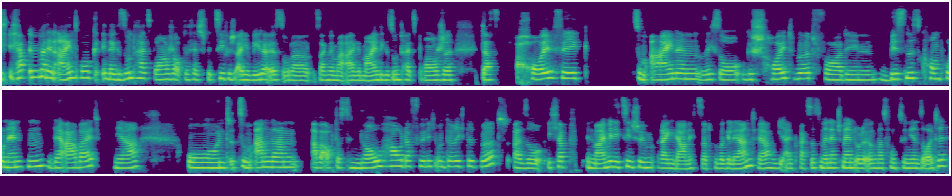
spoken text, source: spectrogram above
ich, ich habe immer den Eindruck, in der Gesundheitsbranche, ob das jetzt spezifisch Ayurveda ist oder sagen wir mal allgemein die Gesundheitsbranche, dass häufig zum einen sich so gescheut wird vor den Business-Komponenten der Arbeit, ja, und zum anderen aber auch das Know-how dafür nicht unterrichtet wird. Also ich habe in meinem Medizinstudium rein gar nichts darüber gelernt, ja, wie ein Praxismanagement oder irgendwas funktionieren sollte.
